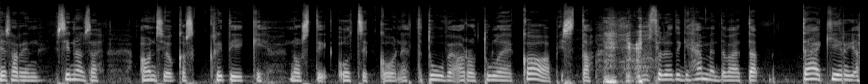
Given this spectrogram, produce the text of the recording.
Hesarin sinänsä ansiokas kritiikki nosti otsikkoon, että Tuuve Aro tulee kaapista. Minusta oli jotenkin hämmentävää, että tämä kirja,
